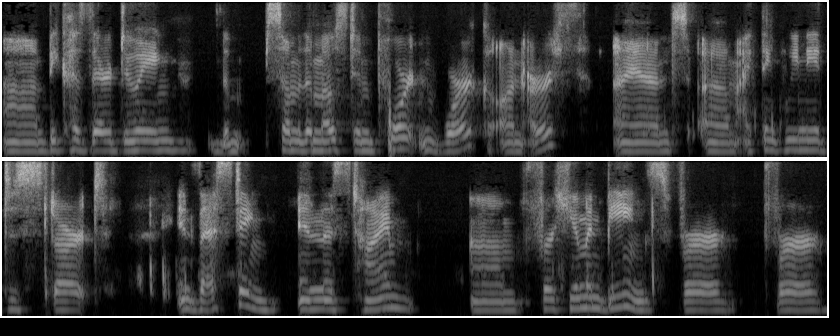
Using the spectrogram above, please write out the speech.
um, because they're doing the, some of the most important work on earth. And um, I think we need to start investing in this time um, for human beings, for for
